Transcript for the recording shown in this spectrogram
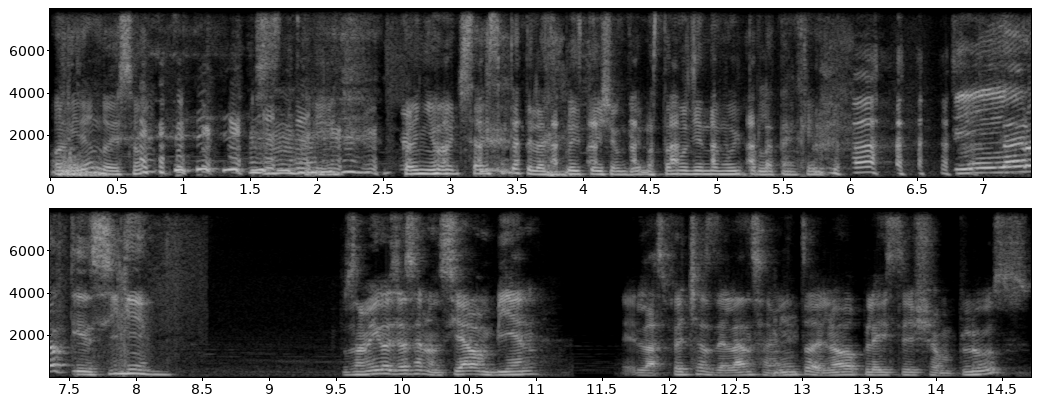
olvidando eso. este, coño, sabes, sácate las de PlayStation, que nos estamos yendo muy por la tangente. Claro que sí. Amigos, ya se anunciaron bien eh, las fechas de lanzamiento del nuevo PlayStation Plus.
